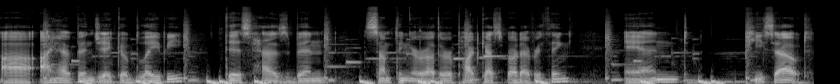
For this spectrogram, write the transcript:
Uh, I have been Jacob Levy. This has been Something or Other, a podcast about everything. And peace out.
